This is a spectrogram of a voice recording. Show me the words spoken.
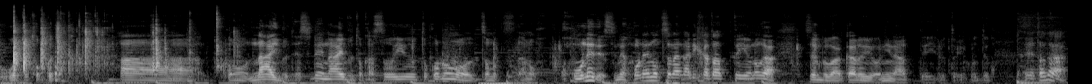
ー、おっとこちゃった。あこの内部ですね。内部とかそういうところのそのあの骨ですね。骨のつながり方っていうのが全部わかるようになっているということで、えーただ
